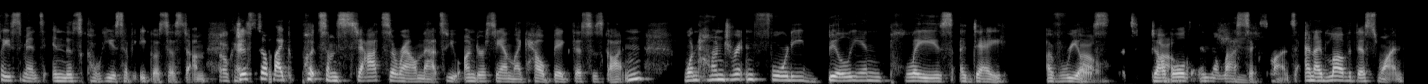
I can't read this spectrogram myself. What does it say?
placements in this cohesive ecosystem okay. just to like put some stats around that so you understand like how big this has gotten 140 billion plays a day of reels wow. it's doubled wow. in the last Jeez. six months and i love this one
